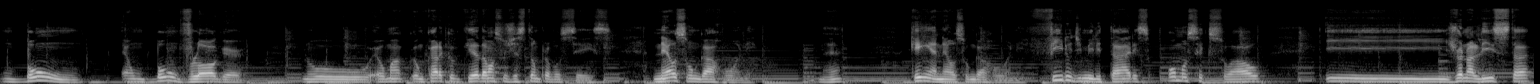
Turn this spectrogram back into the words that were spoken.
Um bom é um bom vlogger. No, é, uma, é um cara que eu queria dar uma sugestão para vocês. Nelson Garrone, né? Quem é Nelson Garrone? Filho de militares, homossexual e jornalista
